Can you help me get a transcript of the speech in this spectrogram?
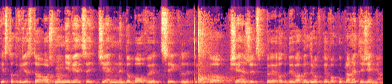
Jest to 28 mniej więcej dzienny, dobowy cykl, który to księżyc odbywa wędrówkę wokół planety Ziemia.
